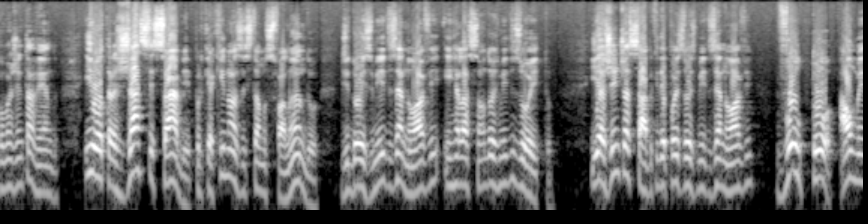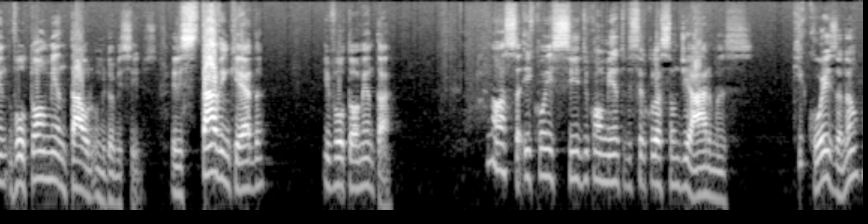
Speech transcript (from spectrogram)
Como a gente está vendo. E outra, já se sabe, porque aqui nós estamos falando de 2019 em relação a 2018. E a gente já sabe que depois de 2019 voltou, voltou a aumentar o número de homicídios. Ele estava em queda e voltou a aumentar. Nossa, e coincide com o aumento de circulação de armas. Que coisa, não?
